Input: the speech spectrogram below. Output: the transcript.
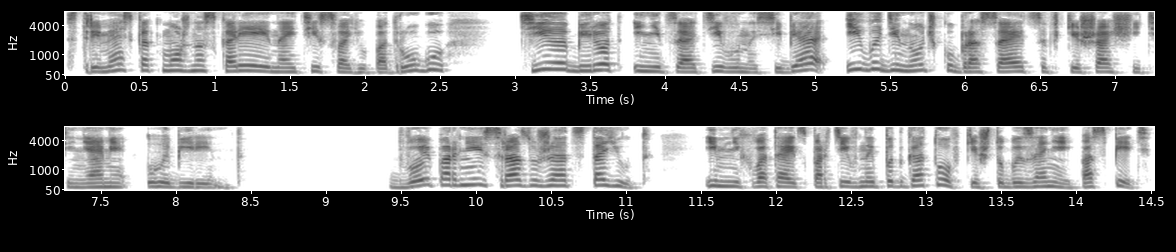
Стремясь как можно скорее найти свою подругу, Тиа берет инициативу на себя и в одиночку бросается в кишащий тенями лабиринт. Двое парней сразу же отстают, им не хватает спортивной подготовки, чтобы за ней поспеть.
